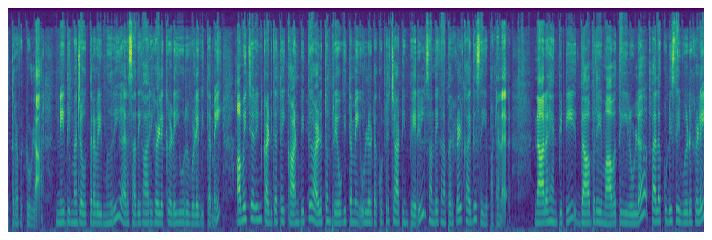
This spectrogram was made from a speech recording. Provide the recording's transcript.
உத்தரவிட்டுள்ளார். நீதிமன்ற உத்தரவை மீறி அரசு அதிகாரிகளுக்கு இடையூறு விளைவித்தமை அமைச்சரின் கடிதத்தை காண்பித்து அழுத்தம் பிரயோகித்தமை உள்ளிட்ட குற்றச்சாட்டின் பேரில் சந்தேக நபர்கள் கைது செய்யப்பட்டனர். நாரஹன்பிட்டி தாபரே மாவட்டத்தில் உள்ள பல குடிசை வீடுகளை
